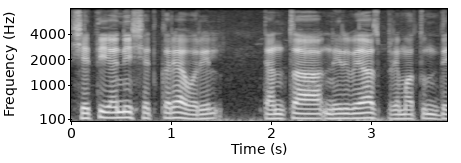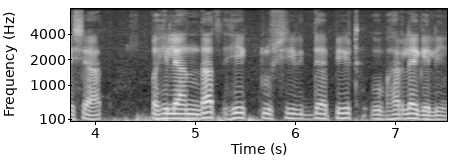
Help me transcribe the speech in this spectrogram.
शेती आणि शेतकऱ्यावरील त्यांचा निर्व्याज प्रेमातून देशात पहिल्यांदाच ही कृषी विद्यापीठ उभारल्या गेली.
